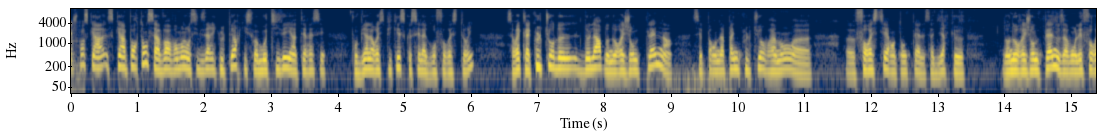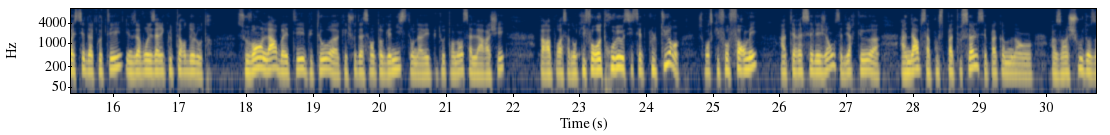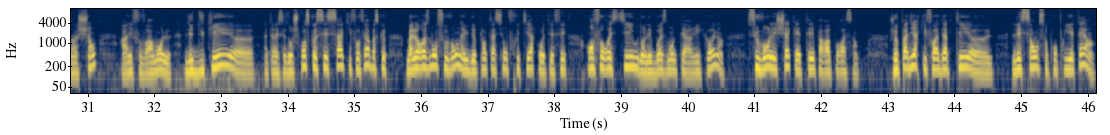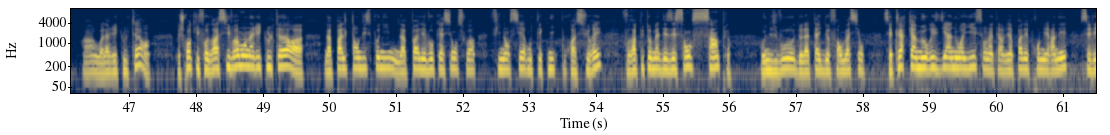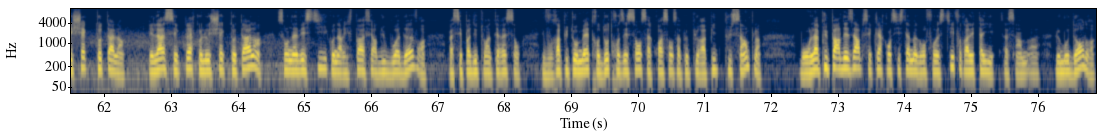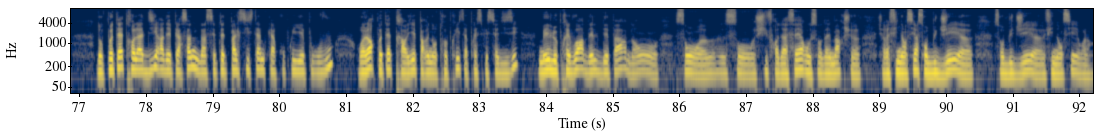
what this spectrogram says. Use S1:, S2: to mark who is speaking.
S1: Je pense que ce qui est important, c'est avoir vraiment aussi des agriculteurs qui soient motivés et intéressés. Il faut bien leur expliquer ce que c'est l'agroforesterie. C'est vrai que la culture de, l'arbre dans nos régions de plaine, on n'a pas une culture vraiment euh, euh, forestière en tant que telle. C'est-à-dire que dans nos régions de plaine, nous avons les forestiers d'un côté et nous avons les agriculteurs de l'autre. Souvent, l'arbre a été plutôt euh, quelque chose d'assez antagoniste, on avait plutôt tendance à l'arracher par rapport à ça. Donc il faut retrouver aussi cette culture, je pense qu'il faut former, intéresser les gens, c'est-à-dire qu'un euh, arbre, ça ne pousse pas tout seul, c'est pas comme dans, un chou, dans un champ, hein, il faut vraiment l'éduquer, euh, l'intéresser. Donc je pense que c'est ça qu'il faut faire, parce que malheureusement, souvent, on a eu des plantations fruitières qui ont été faites en forestier ou dans les boisements de terres agricoles, souvent l'échec a été par rapport à ça. Je ne veux pas dire qu'il faut adapter l'essence au propriétaire hein, ou à l'agriculteur, je crois qu'il faudra, si vraiment un agriculteur euh, n'a pas le temps disponible, n'a pas les vocations soit financières ou techniques pour assurer, il faudra plutôt mettre des essences simples au niveau de la taille de formation. C'est clair qu'un merisier à noyer, si on n'intervient pas les premières années, c'est l'échec total. Hein. Et là, c'est clair que l'échec total, si on investit et qu'on n'arrive pas à faire du bois d'œuvre, bah, ce n'est pas du tout intéressant. Il faudra plutôt mettre d'autres essences à croissance un peu plus rapide, plus simple, Bon, la plupart des arbres, c'est clair qu'en système agroforestier, il faudra les tailler. Ça, c'est le mot d'ordre. Donc peut-être la dire à des personnes, ben, c'est peut-être pas le système qui est approprié pour vous, ou alors peut-être travailler par une entreprise après spécialisée, mais le prévoir dès le départ dans son, euh, chiffre d'affaires ou son démarche euh, financière, son budget, euh, son budget financier. Voilà.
